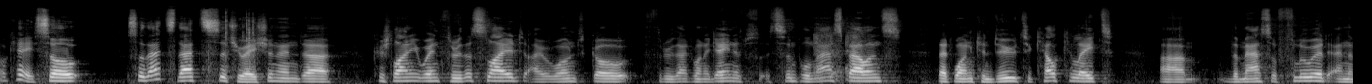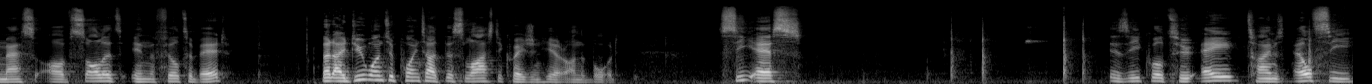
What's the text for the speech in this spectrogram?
Okay, so, so that's that situation, and uh, Krishlani went through this slide. I won't go through that one again. It's a simple mass balance that one can do to calculate um, the mass of fluid and the mass of solids in the filter bed. But I do want to point out this last equation here on the board. CS is equal to A times LC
